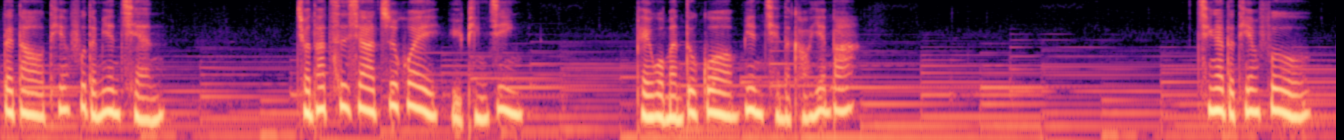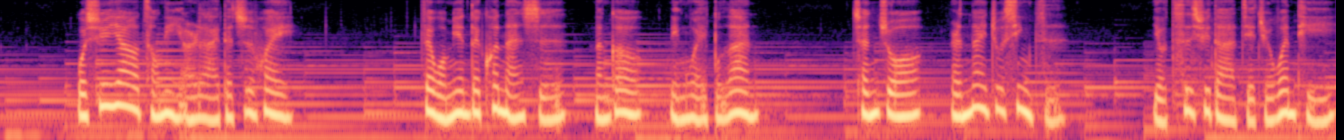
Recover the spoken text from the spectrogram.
带到天父的面前，求他赐下智慧与平静，陪我们度过面前的考验吧。亲爱的天父，我需要从你而来的智慧，在我面对困难时，能够临危不乱、沉着而耐住性子，有次序的解决问题。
